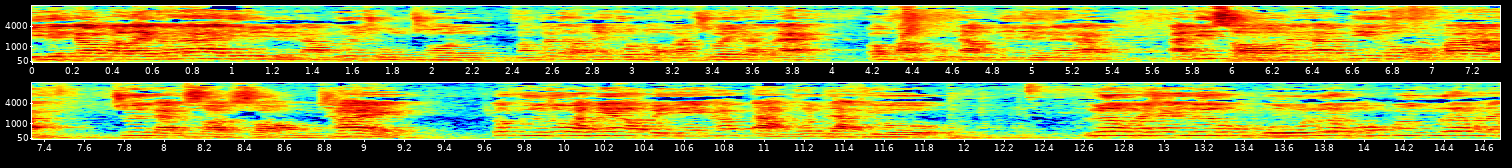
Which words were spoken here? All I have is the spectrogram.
กิจกรรมอะไรก็ได้ที่เป็นกิจกรรมเพื่อชุมชน มันก็จะทำให้คนออกมาช่วยกันแล้วก็ฝากผู้นำนิดนึงนะครับ อันที่สองนะครับพี่เขาบอกว่าช่วยกันสอดส่องใช่ ก็คือทุกวันนี้เราเป็นยังไงครับต่างคนต่างอยู่ เรื่องไม่ใช่เรื่องของกูเรื่องของมึงเรื่องอะไร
